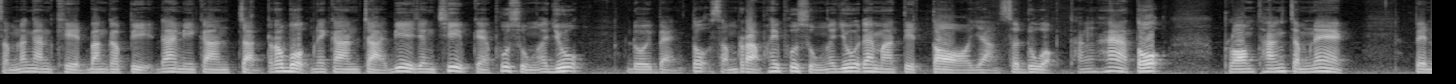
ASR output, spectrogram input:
สำนักงานเขตบางกะปิได้มีการจัดระบบในการจ่ายเบี้ยยังชีพแก่ผู้สูงอายุ โดยแบ่งโต๊ะสำหรับให้ผู้สูงอายุได้มาติดต่ออย่างสะดวกทั้ง 5 โต๊ะ พร้อมทั้งจำแนกเป็น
